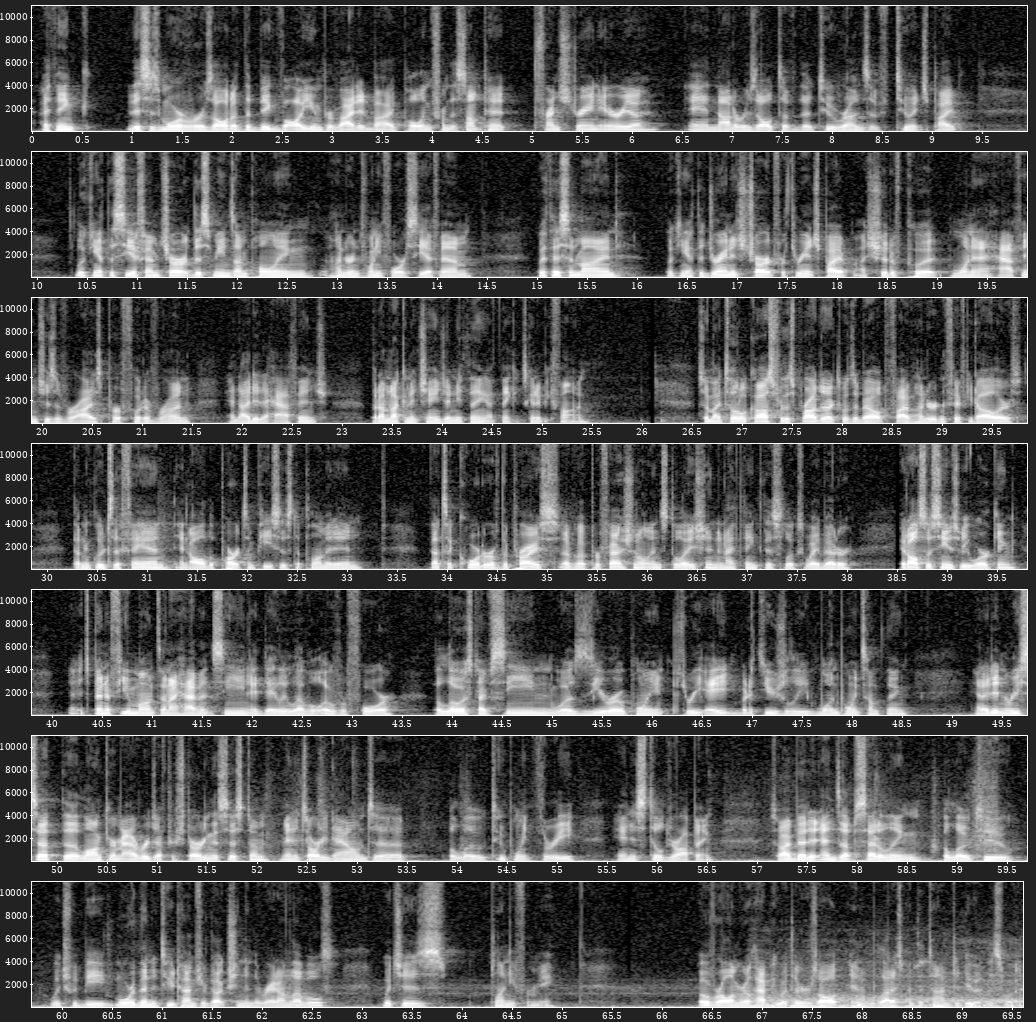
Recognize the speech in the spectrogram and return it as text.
I think this is more of a result of the big volume provided by pulling from the sump pit French drain area and not a result of the two runs of two inch pipe. Looking at the CFM chart, this means I'm pulling 124 CFM. With this in mind, looking at the drainage chart for three inch pipe, I should have put one and a half inches of rise per foot of run, and I did a half inch, but I'm not going to change anything. I think it's going to be fine. So my total cost for this project was about $550. That includes the fan and all the parts and pieces to plumb it in. That's a quarter of the price of a professional installation, and I think this looks way better. It also seems to be working. It's been a few months and I haven't seen a daily level over 4. The lowest I've seen was 0.38, but it's usually 1 point something. And I didn't reset the long term average after starting the system, and it's already down to below 2.3 and is still dropping. So I bet it ends up settling below 2 which would be more than a two times reduction in the radon levels, which is plenty for me. Overall, I'm real happy with the result, and I'm glad I spent the time to do it this way.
